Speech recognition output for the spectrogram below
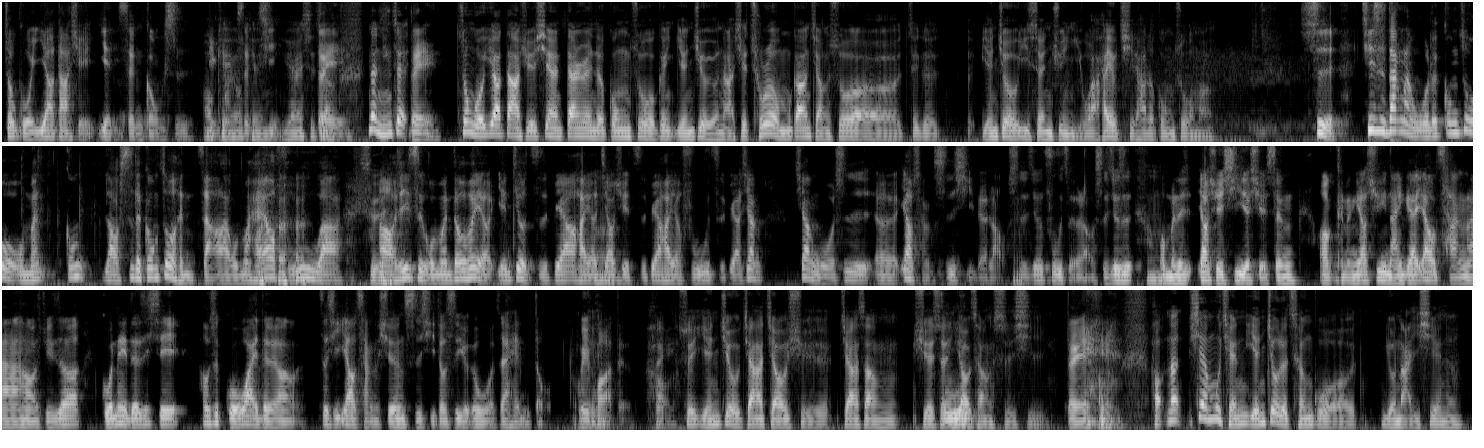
中国医药大学衍生公司领航生技。Okay, okay, 原来是这样。那您在对中国医药大学现在担任的工作跟研究有哪些？除了我们刚刚讲说呃这个研究益生菌以外，还有其他的工作吗？是，其实当然，我的工作，我们工老师的工作很杂啊，我们还要服务啊。是啊、哦，其实我们都会有研究指标，还有教学指标，嗯、还有服务指标。像像我是呃药厂实习的老师，就是负责老师，就是我们的药学系的学生、嗯、哦，可能要去哪一个药厂啊哈，比如说国内的这些或是国外的啊、哦、这些药厂的学生实习都是由我在 handle 规划的。Okay, 好，所以研究加教学加上学生药厂实习，对好。好，那现在目前研究的成果有哪一些呢？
